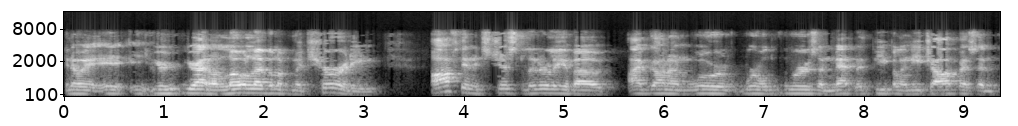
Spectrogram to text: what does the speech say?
you know, it, it, you're you're at a low level of maturity. Often it's just literally about I've gone on world, world tours and met with people in each office and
